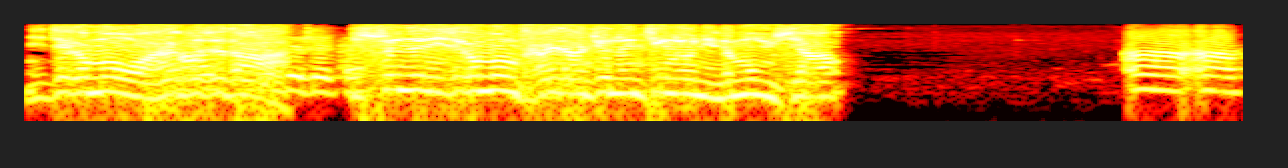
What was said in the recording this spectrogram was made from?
你这个梦我还不知道。对对对你顺着你这个梦，台上就能进入你的梦乡，嗯嗯，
